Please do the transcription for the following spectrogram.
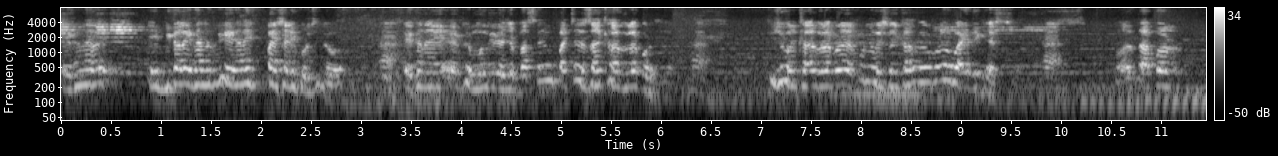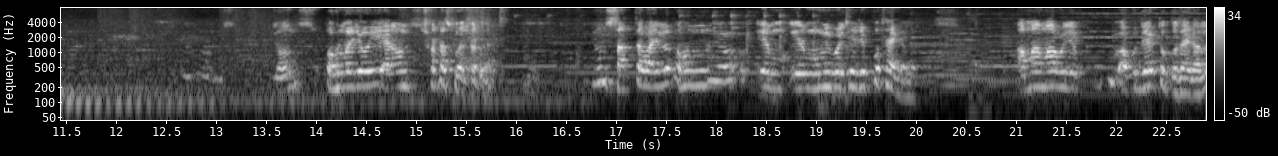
এখানে এই বিকালে এখান থেকে এখানে পায়চারি করছিল। এখানে একটা মন্দির আছে পাশে বাচ্চাদের সঙ্গে খেলাধুলা করেছে কিছুক্ষণ খেলাধুলা করে পনেরো মিনিট খেলাধুলা করে বাড়ি দিকে এসছে। তারপর যখন তখন বাজে ওই অ্যারাউন্ড ছটা সোয়া ছটা। যখন সাতটা বাজলো তখন এর- এর মম্মি বলছে যে কোথায় গেল? আমার মা বলছে বাবু দেখ তো কোথায় গেল।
